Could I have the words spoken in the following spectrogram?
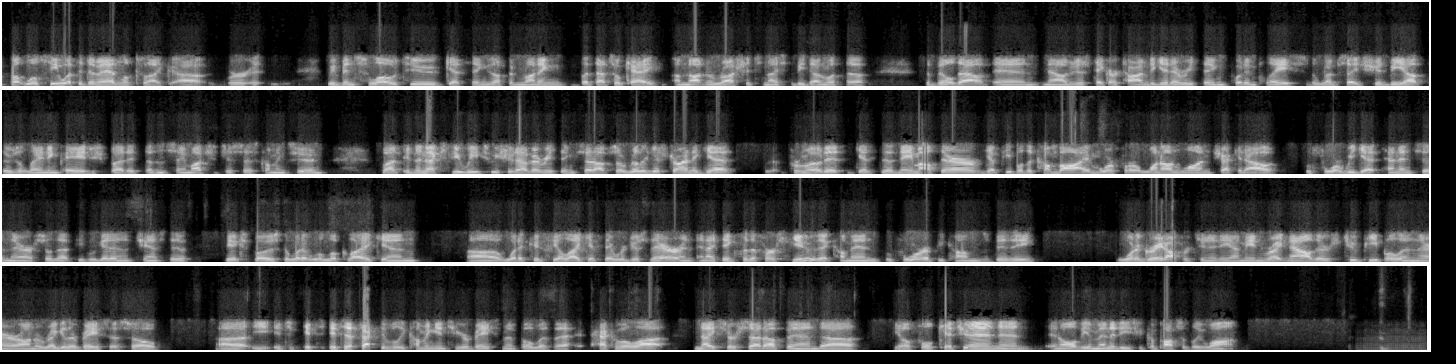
But we'll see what the demand looks like. Uh, we're we've been slow to get things up and running, but that's okay. I'm not in a rush. It's nice to be done with the the build out and now just take our time to get everything put in place. The website should be up. There's a landing page, but it doesn't say much. It just says coming soon. But in the next few weeks, we should have everything set up. So really just trying to get promote it, get the name out there, get people to come by more for a one-on-one, check it out before we get tenants in there so that people get a chance to be exposed to what it will look like and uh, what it could feel like if they were just there. And, and I think for the first few that come in before it becomes busy, what a great opportunity. I mean, right now there's two people in there on a regular basis. So uh, it's, it's, it's effectively coming into your basement, but with a heck of a lot nicer setup and, uh, you know, full kitchen and, and all the amenities you could possibly want.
